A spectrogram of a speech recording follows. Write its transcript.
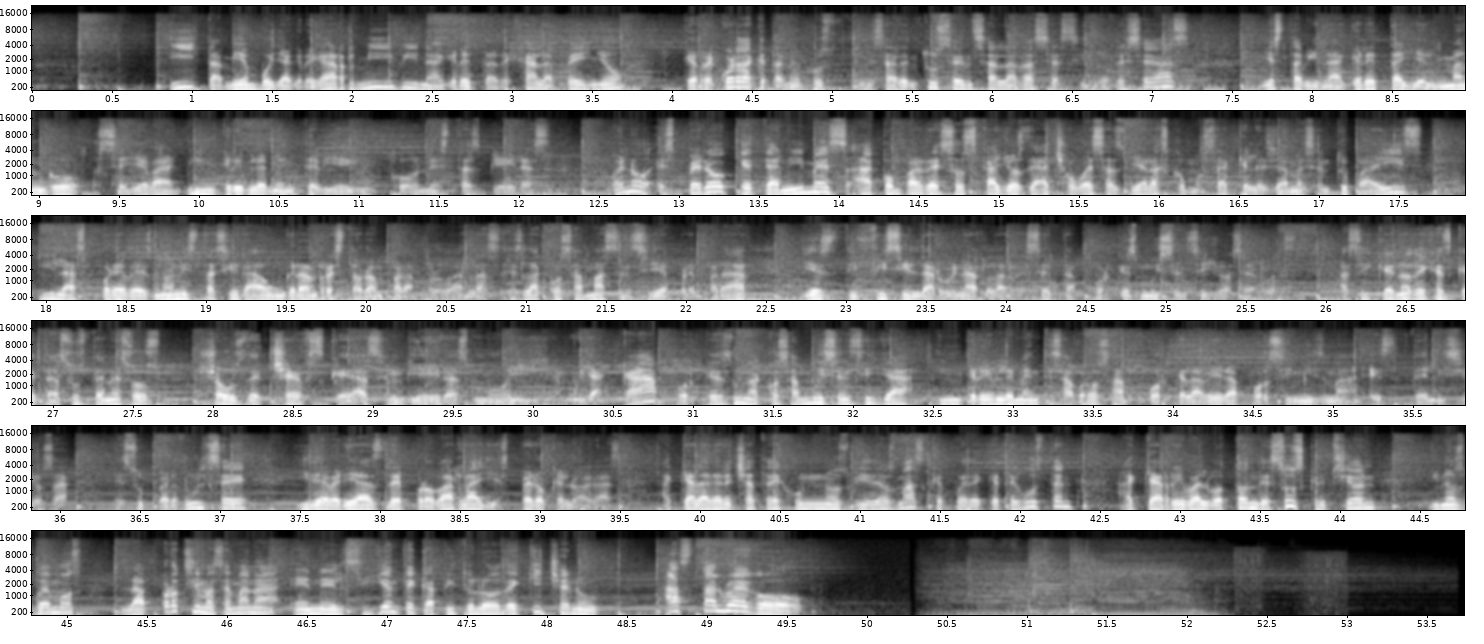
y también voy a agregar mi vinagreta de jalapeño que recuerda que también puedes utilizar en tus ensaladas si así lo deseas. Y esta vinagreta y el mango se llevan increíblemente bien con estas vieiras. Bueno, espero que te animes a comprar esos callos de hacho o esas vieras, como sea que les llames en tu país, y las pruebes. No necesitas ir a un gran restaurante para probarlas. Es la cosa más sencilla de preparar y es difícil de arruinar la receta porque es muy sencillo hacerlas. Así que no dejes que te asusten esos shows de chefs que hacen vieiras muy, muy acá, porque es una cosa muy sencilla, increíblemente sabrosa, porque la viera por sí misma es deliciosa. Es súper dulce y deberías de probarla y espero que lo hagas. Aquí a la derecha te dejo unos videos más que puede que te gusten. Aquí arriba el botón de suscripción y nos vemos la próxima semana en el siguiente capítulo de Kitchen Up. ¡Hasta luego!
